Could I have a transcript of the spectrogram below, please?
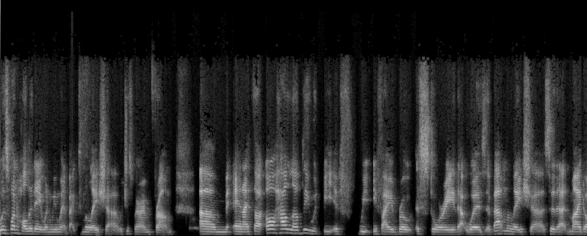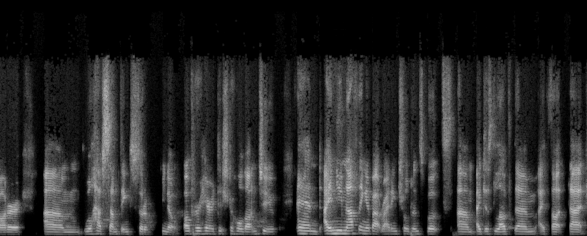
was one holiday when we went back to Malaysia, which is where I'm from, um, and I thought, oh, how lovely would be if we if I wrote a story that was about Malaysia, so that my daughter um, will have something sort of you know of her heritage to hold on to. And I knew nothing about writing children's books. Um, I just loved them. I thought that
